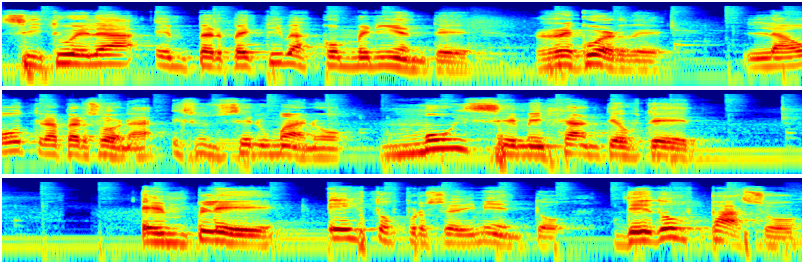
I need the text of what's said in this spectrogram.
sitúela en perspectivas convenientes. Recuerde, la otra persona es un ser humano muy semejante a usted. Emplee estos procedimientos de dos pasos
